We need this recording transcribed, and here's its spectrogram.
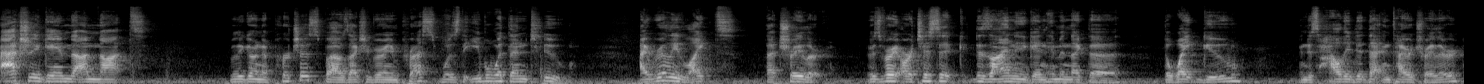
actually a game that I'm not really going to purchase, but I was actually very impressed. Was The Evil Within Two. I really liked that trailer. It was very artistic design, and again, him in like the the white goo, and just how they did that entire trailer.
